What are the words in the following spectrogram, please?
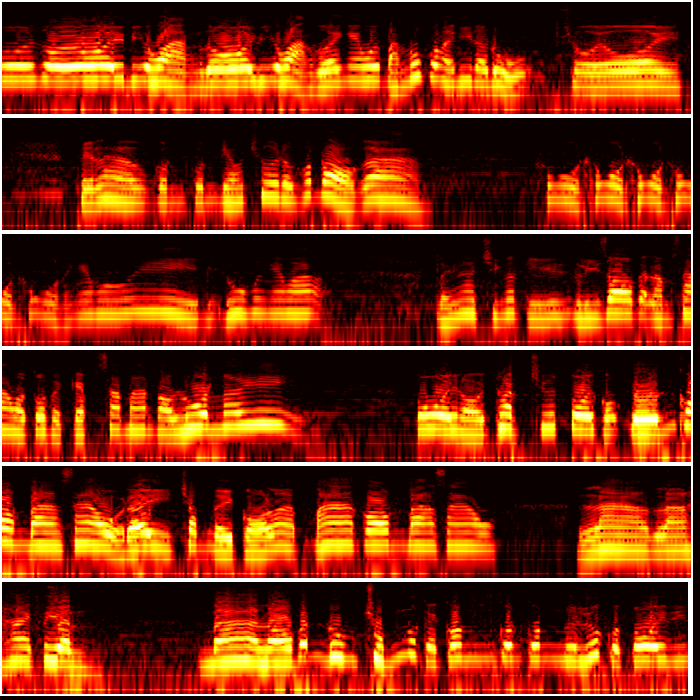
Ôi rồi ôi bị hoảng rồi Bị hoảng rồi anh em ơi. Bán nút con này đi là đủ. Trời ơi. Thế là còn còn đéo chơi được gót đỏ cả, à? Không ổn không ổn không ổn không ổn không ổn anh em ơi. Bị đu anh em ạ? Đấy là chính là cái lý do tại làm sao mà tôi phải kẹp Saman vào luôn đấy. Tôi nói thật chứ tôi có bốn con 3 sao ở đây. Trong đấy có là ba con 3 sao. Là là hai tiền. Mà nó vẫn đung trúng được cái con con con người nước của tôi thì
